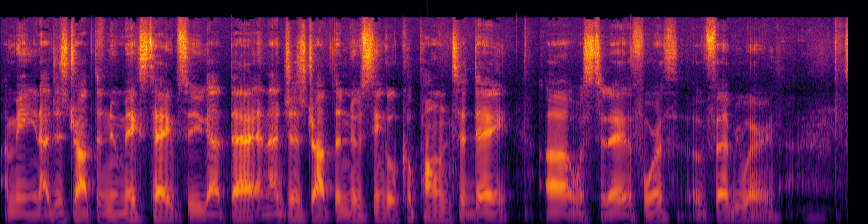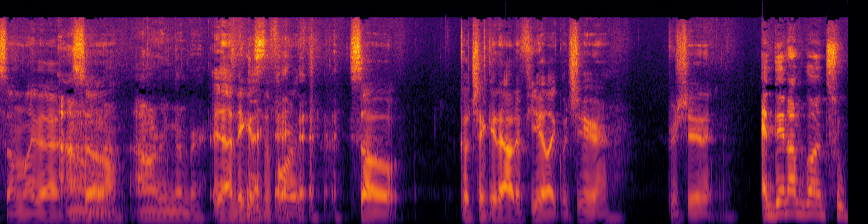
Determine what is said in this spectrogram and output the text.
I mean, I just dropped a new mixtape, so you got that, and I just dropped a new single, Capone, today. Uh, what's today? The fourth of February, something like that. I don't so know. I don't remember. I think it's the fourth. so go check it out if you like what you hear. Appreciate it. And then I'm going to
